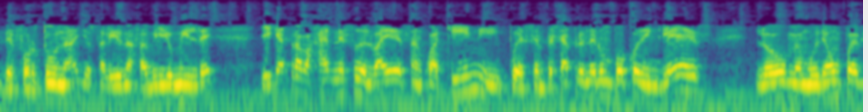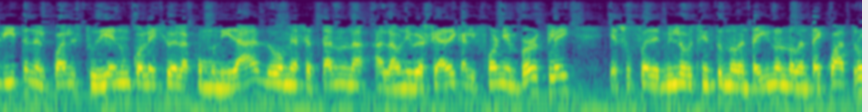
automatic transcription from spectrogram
de, fortuna. Yo salí de una familia humilde, llegué a trabajar en eso del Valle de San Joaquín y pues empecé a aprender un poco de inglés. Luego me mudé a un pueblito en el cual estudié en un colegio de la comunidad. Luego me aceptaron a la Universidad de California en Berkeley. Eso fue de 1991 al 94,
